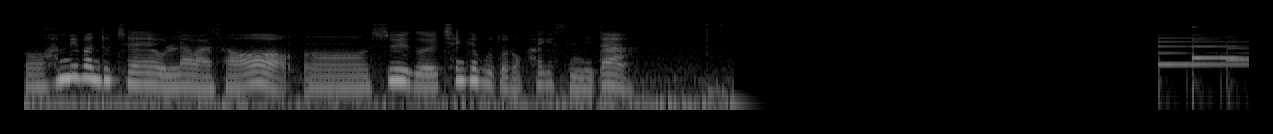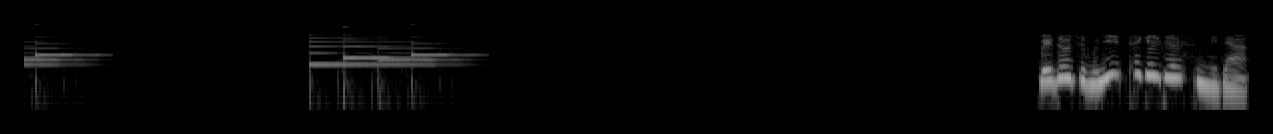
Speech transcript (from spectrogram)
어, 한미반도체 올라와서 어, 수익을 챙겨보도록 하겠습니다. 매도 주문이 체결되었습니다.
